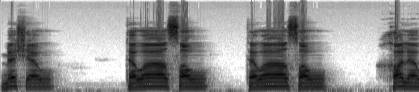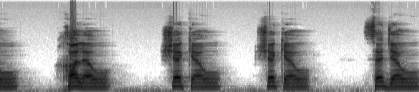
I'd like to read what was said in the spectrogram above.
meşev, tevasav, tevasav, halev, halev, şekev, şekev, secev,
